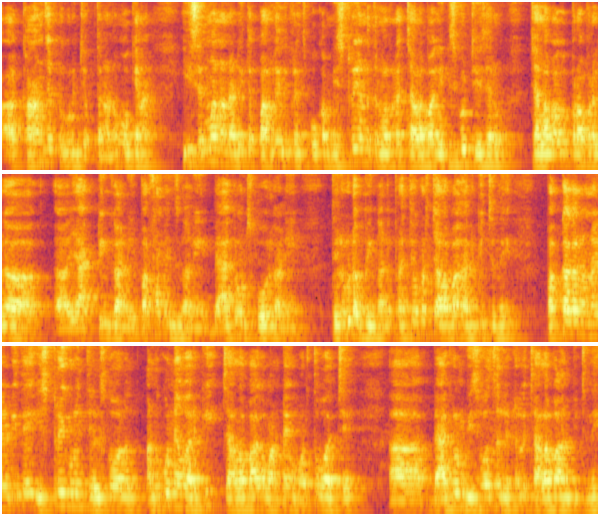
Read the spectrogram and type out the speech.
ఆ కాన్సెప్ట్ గురించి చెప్తున్నాను. ఓకేనా ఈ సినిమా నన్ను అడిగితే పర్లేదు ఫ్రెండ్స్ ఒక మిస్టరీ అండ్ థ్రిల్లర్గా చాలా బాగా ఎగ్జిక్యూట్ చేశారు. చాలా బాగా ప్రాపర్గా యాక్టింగ్ కానీ పర్ఫార్మెన్స్ కానీ బ్యాక్గ్రౌండ్ స్కోర్ కానీ తెలుగు డబ్బింగ్ కానీ ప్రతి ఒక్కటి చాలా బాగా అనిపించింది. పక్కాగా నన్ను అడిగితే హిస్టరీ గురించి తెలుసుకోవాలి అనుకునే వారికి చాలా బాగా వన్ టైం వర్త్ వచ్చే బ్యాక్గ్రౌండ్ విజువల్స్ లిటరలీ చాలా బాగా అనిపించింది.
